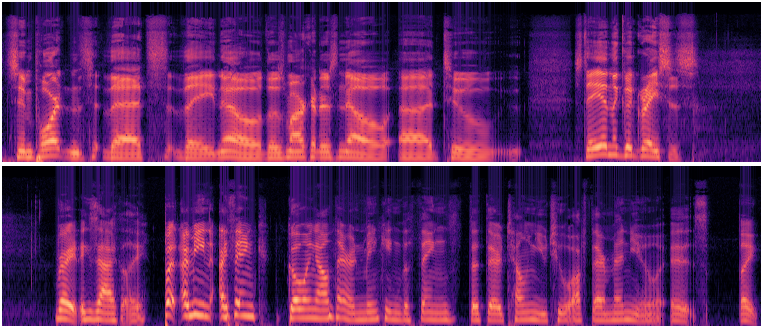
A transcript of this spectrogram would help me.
It's important that they know, those marketers know, uh, to stay in the good graces. Right, exactly. But I mean, I think going out there and making the things that they're telling you to off their menu is like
